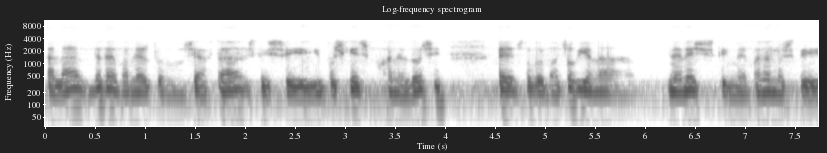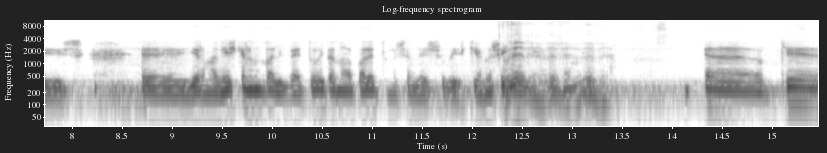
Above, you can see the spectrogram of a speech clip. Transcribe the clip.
καλά, δεν θα επανέλθω σε αυτά, στις υποσχέσεις που είχαν δώσει ε, στον Κορμπατσόβ για να ενέσει στην επανένωση της ε, Γερμανίας και να μην βάλει βέτο, ήταν απαραίτητο να συνδέσει η Σοβιετική Ένωση. Βέβαια, βέβαια, βέβαια. Ε, και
